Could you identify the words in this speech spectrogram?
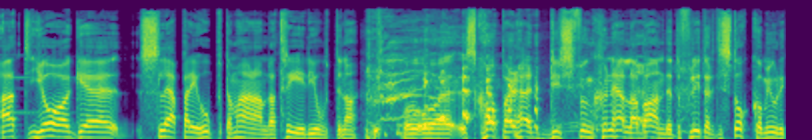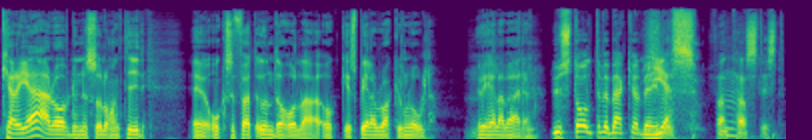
att jag eh, släpar ihop de här andra tre idioterna och, och skapar det här dysfunktionella bandet och flyttade till Stockholm och gjorde karriär av det under så lång tid. Eh, också för att underhålla och spela rock'n'roll över hela världen. Du är stolt över Backyard Babies. Yes. Fantastiskt.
